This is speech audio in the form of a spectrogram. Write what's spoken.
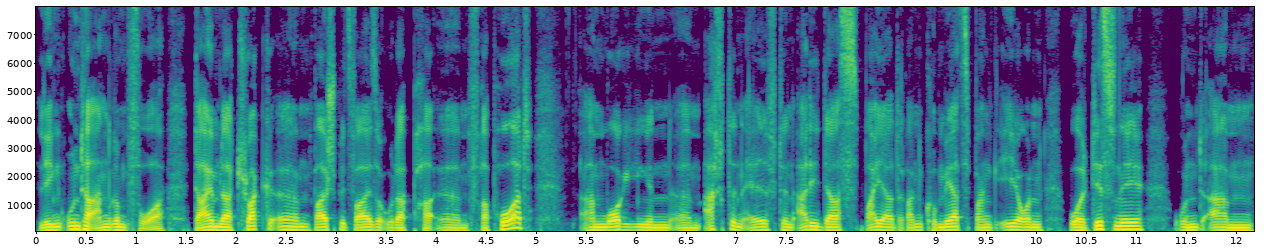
legen unter anderem vor Daimler Truck äh, beispielsweise oder pra äh, Fraport am morgigen ähm, 8.11. Adidas, Bayer dran, Commerzbank, E.ON, Walt Disney und am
